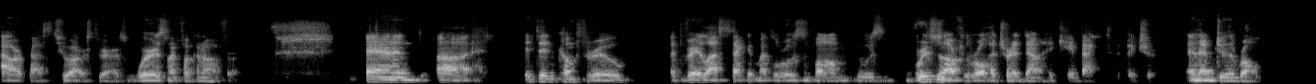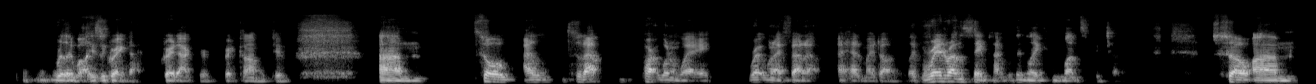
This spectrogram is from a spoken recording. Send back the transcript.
Hour passed, two hours, three hours. Where is my fucking offer? And uh, it didn't come through. At the very last second, Michael Rosenbaum, who was originally offered the role, had turned it down. He came back into the picture and I'm doing the role really well. He's a great guy, great actor, great comic too. Um, so I so that part went away right when I found out I had my daughter, like right around the same time, within like months of each other. So um,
